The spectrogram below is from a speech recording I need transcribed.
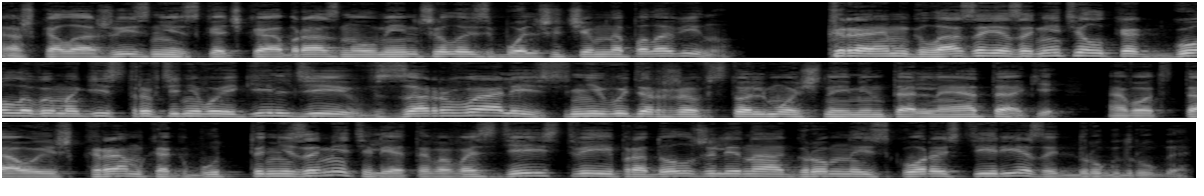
а шкала жизни скачкообразно уменьшилась больше, чем наполовину. Краем глаза я заметил, как головы магистров теневой гильдии взорвались, не выдержав столь мощной ментальной атаки, а вот Тао и Шкрам как будто не заметили этого воздействия и продолжили на огромной скорости резать друг друга.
